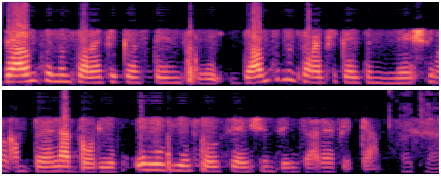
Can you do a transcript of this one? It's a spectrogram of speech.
Down Syndrome South Africa stands for, Down Syndrome South Africa is the national umbrella body of all the associations in South Africa. Okay.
